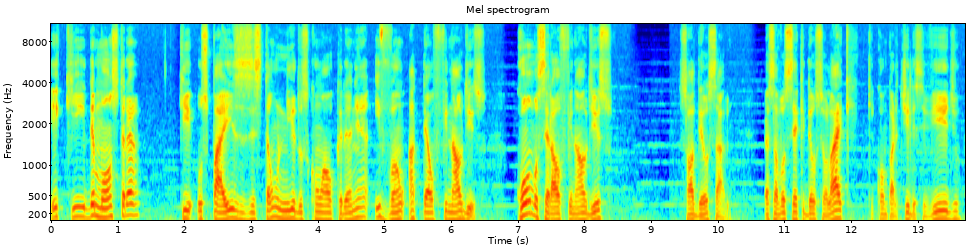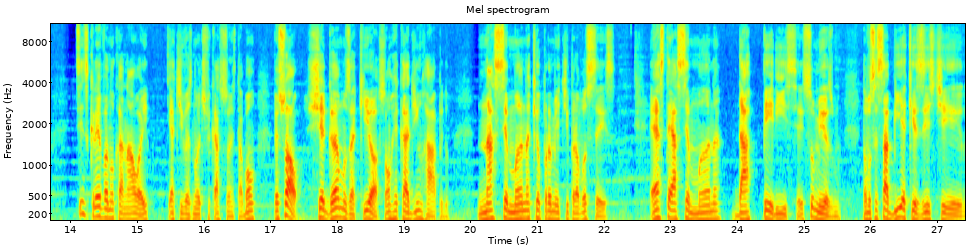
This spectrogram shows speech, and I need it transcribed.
e que demonstra que os países estão unidos com a Ucrânia e vão até o final disso. Como será o final disso? Só Deus sabe. Peço a você que dê o seu like, que compartilhe esse vídeo, se inscreva no canal aí e ative as notificações, tá bom? Pessoal, chegamos aqui, ó, só um recadinho rápido, na semana que eu prometi para vocês. Esta é a semana da perícia, isso mesmo. Então você sabia que existe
